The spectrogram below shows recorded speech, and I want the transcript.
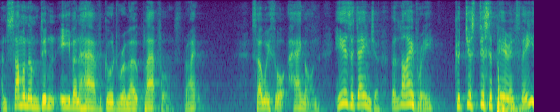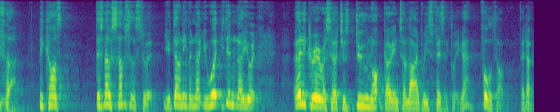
and some of them didn't even have good remote platforms, right? So we thought, hang on, here's a danger. The library could just disappear into the ether because there's no substance to it. You don't even know, you, were, you didn't know you were. Early career researchers do not go into libraries physically, yeah? Full stop. They don't.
